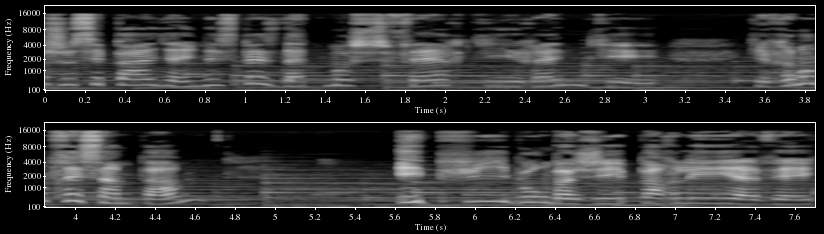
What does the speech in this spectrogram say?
je sais pas, il y a une espèce d'atmosphère qui règne qui est, qui est vraiment très sympa. Et puis, bon, bah, j'ai parlé avec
